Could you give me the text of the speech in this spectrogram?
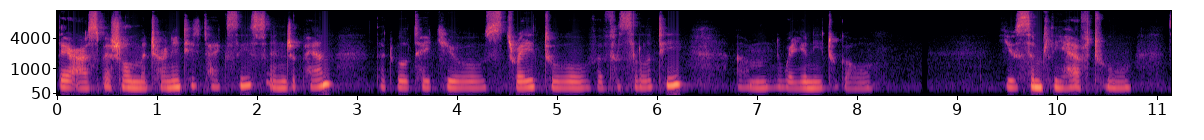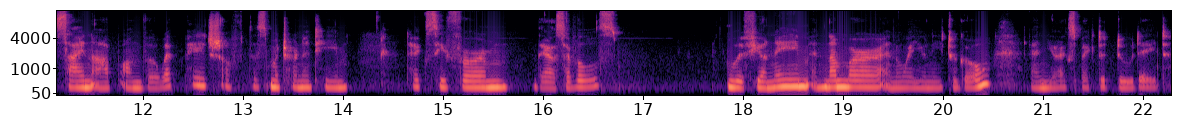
There are special maternity taxis in Japan that will take you straight to the facility um, where you need to go. You simply have to sign up on the webpage of this maternity taxi firm. There are several with your name and number and where you need to go and your expected due date.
